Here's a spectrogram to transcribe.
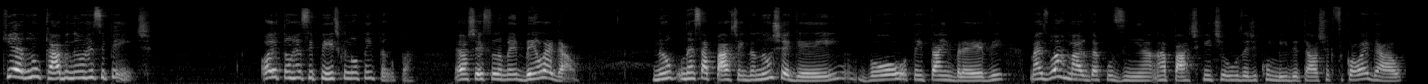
que é, não cabe nenhum recipiente. Ou então recipiente que não tem tampa. Eu achei isso também bem legal. Não, nessa parte ainda não cheguei, vou tentar em breve, mas o armário da cozinha, na parte que a gente usa de comida e tal, acho que ficou legal.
